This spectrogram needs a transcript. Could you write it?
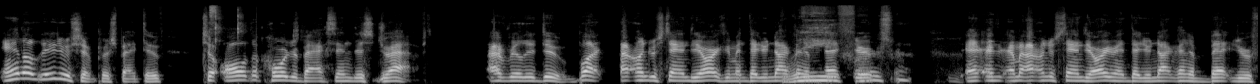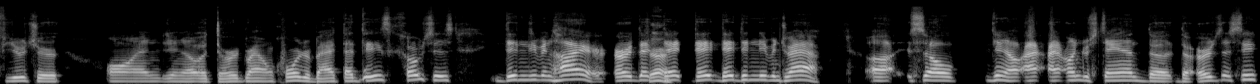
and a leadership perspective to all the quarterbacks in this draft. I really do, but I understand the argument that you're not going to bet your and, and, and I understand the argument that you're not going to bet your future on you know a third round quarterback that these coaches didn't even hire or that Sure. they, they they didn't even draft. Uh, so you know I, I understand the the urgency,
